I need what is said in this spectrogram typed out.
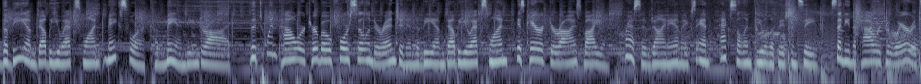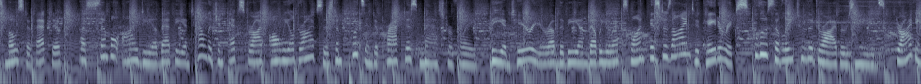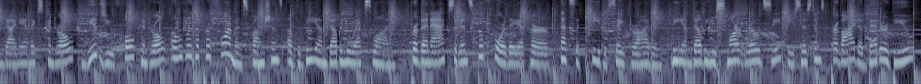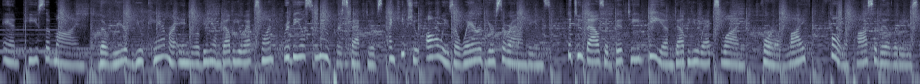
The BMW X1 makes for a commanding drive. The twin power turbo four cylinder engine in the BMW X1 is characterized by impressive dynamics and excellent fuel efficiency, sending the power to where it's most effective. A simple idea that the intelligent xDrive all wheel drive system puts into practice masterfully. The interior of the BMW X1 is designed to cater exclusively to the driver's needs. Driving Dynamics Control gives you full control over the performance functions of the BMW X1. Prevent accidents before they occur. That's the key to safe driving. BMW Smart Road Safety Systems provide a better view and peace of mind. The rear view camera in your BMW X1 reveals new perspectives and keeps you always aware of your surroundings. The 2015 BMW X1 for a life full of possibilities.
